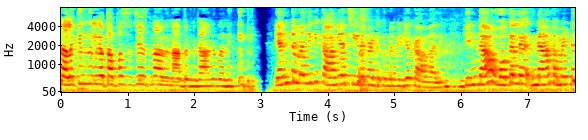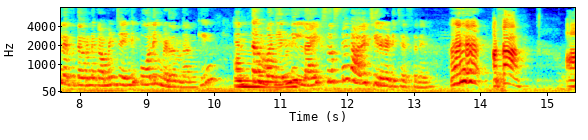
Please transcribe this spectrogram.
తలకిందులుగా తపస్సు చేసిన అది నాతో కాని పని ఎంత మందికి కావ్య చీర కట్టుకున్న వీడియో కావాలి. కింద ఒక నా కమెంట్ లేకపోతే ఎవరైనా కమెంట్ చేయండి పోలింగ్ పెడదాం దానికి. ఎంత మంది ఎన్ని లైక్స్ వస్తే కావ్య చీర కట్టించేస్తా నేను. అక్క ఆ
